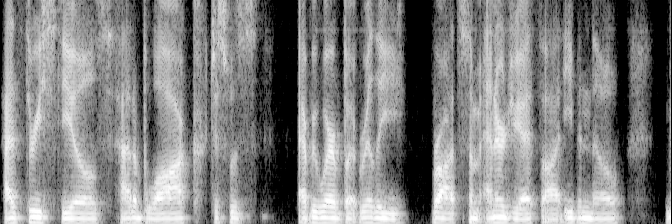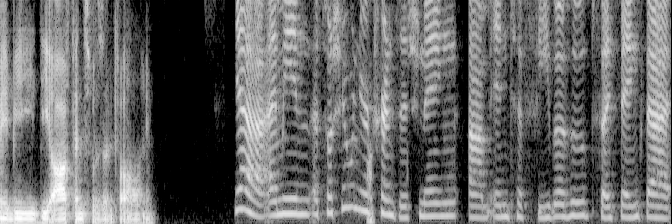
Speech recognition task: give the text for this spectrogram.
had three steals, had a block, just was everywhere, but really brought some energy, I thought, even though maybe the offense wasn't falling. Yeah, I mean, especially when you're transitioning um, into FIBA hoops, I think that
